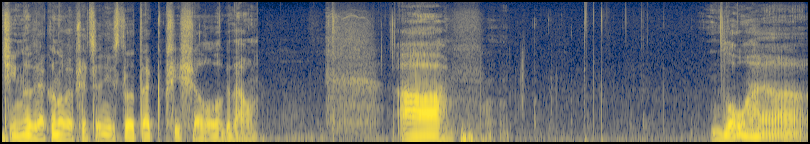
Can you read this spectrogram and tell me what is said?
činnost jako nové předsednictvo, tak přišel lockdown. A dlouhá,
